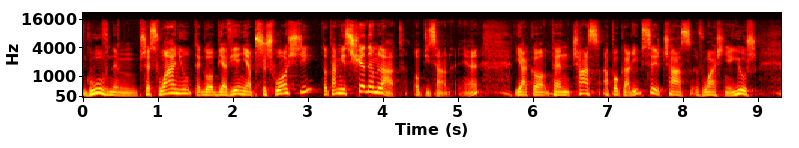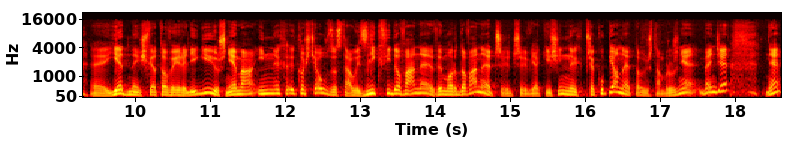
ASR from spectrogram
głównym przesłaniu tego objawienia przyszłości, to tam jest siedem lat opisane, nie? Jako ten czas apokalipsy, czas właśnie już e, jednej światowej religii, już nie ma innych kościołów, zostały zlikwidowane, wymordowane, czy, czy w jakichś innych przekupione, to już tam różnie będzie, nie?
